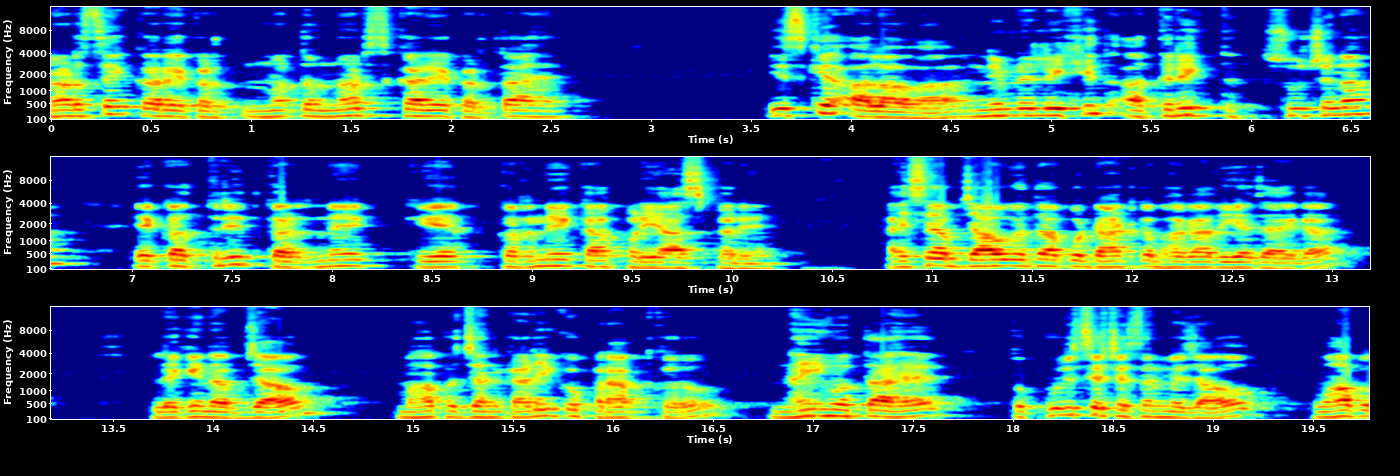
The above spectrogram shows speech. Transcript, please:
नर्से कार्य कर मतलब नर्स कार्यकर्ता है? इसके अलावा निम्नलिखित अतिरिक्त सूचना एकत्रित करने के, करने का प्रयास करें। ऐसे आप जाओगे तो आपको डांट कर भगा दिया जाएगा। लेकिन अब जाओ, वहाँ पर जानकारी को प्राप्त करो। नहीं होता है तो पुलिस स्टेशन में जाओ। वहाँ पर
